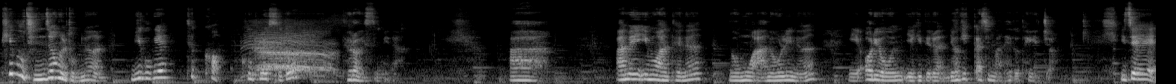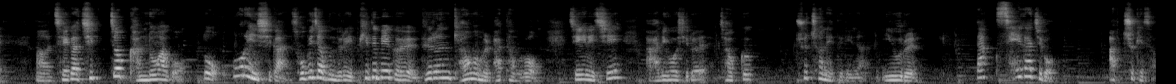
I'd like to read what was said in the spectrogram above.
피부 진정을 돕는 미국의 특허 콤플렉스도 들어 있습니다. 아 아메 이모한테는 너무 안 어울리는 이 어려운 얘기들은 여기까지만 해도 되겠죠. 이제 어, 제가 직접 감동하고 또 오랜 시간 소비자분들의 피드백을 들은 경험을 바탕으로 제이니치 바디워시를 적극 추천해드리는 이유를 딱 세 가지로 압축해서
